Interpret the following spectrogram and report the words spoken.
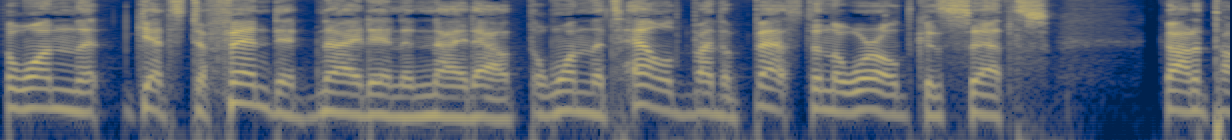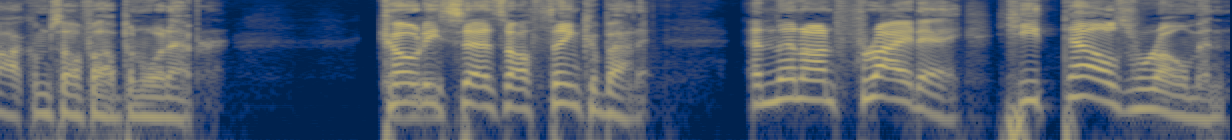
The one that gets defended night in and night out, the one that's held by the best in the world because Seth's got to talk himself up and whatever. Cody mm-hmm. says, I'll think about it. And then on Friday, he tells Roman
